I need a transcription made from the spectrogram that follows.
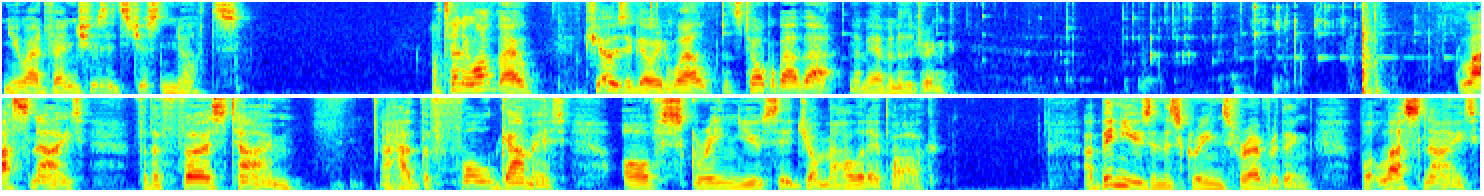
new adventures. It's just nuts. I'll tell you what, though, shows are going well. Let's talk about that. Let me have another drink. Last night, for the first time, I had the full gamut of screen usage on the holiday park. I've been using the screens for everything, but last night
